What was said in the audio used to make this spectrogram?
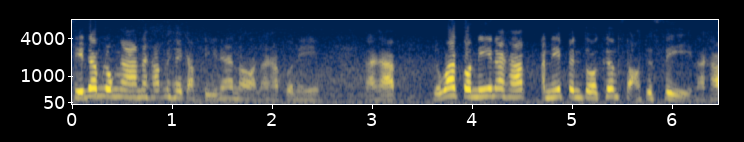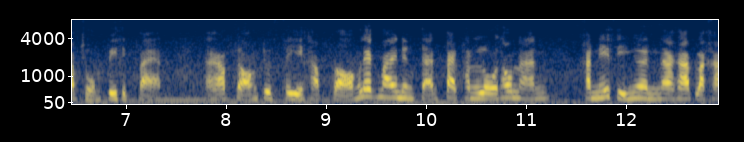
สีดิมโรงงานนะครับไม่เคยกลับสีแน่นอนนะครับตัวนี้นะครับหรือว่าตัวนี้นะครับอันนี้เป็นตัวเครื่อง 2.4 นะครับโฉมปี 18 นะครับ 2.4 ขับ 2 เลขไมล์108,000 โลเท่านั้น คันนี้สีเงินนะครับราคา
